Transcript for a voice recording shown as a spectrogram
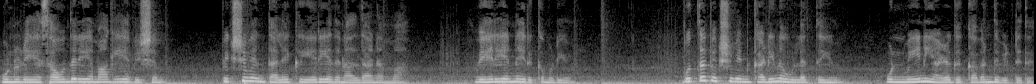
உன்னுடைய சௌந்தரியமாகிய விஷம் பிக்ஷுவின் தலைக்கு ஏறியதனால்தான் அம்மா. வேறு என்ன இருக்க முடியும்? புத்த பிக்ஷுவின் கடின உள்ளத்தையும் உன் மேனி அழகு கவர்ந்து விட்டது.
